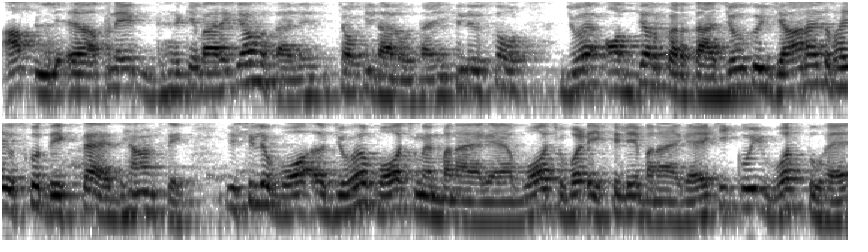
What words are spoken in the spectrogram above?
आप अपने घर के बारे क्या होता है? जैसे चौकीदार होता है इसीलिए उसको जो है ऑब्ज़र्व करता है। जो कोई जा रहा है तो भाई उसको देखता है ध्यान से। इसीलिए जो है वॉचमैन बनाया गया है। वॉच वर्ड इसीलिए बनाया गया है कि कोई वस्तु है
